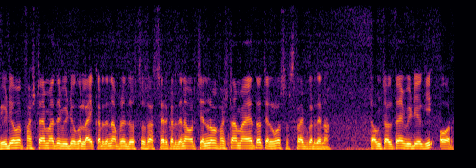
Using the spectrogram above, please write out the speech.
वीडियो में फ़र्स्ट टाइम आए तो वीडियो को लाइक कर देना, अपने दोस्तों के साथ शेयर कर देना और चैनल में फ़र्स्ट टाइम आए तो चैनल को सब्सक्राइब कर देना। तो हम चलते हैं वीडियो की और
